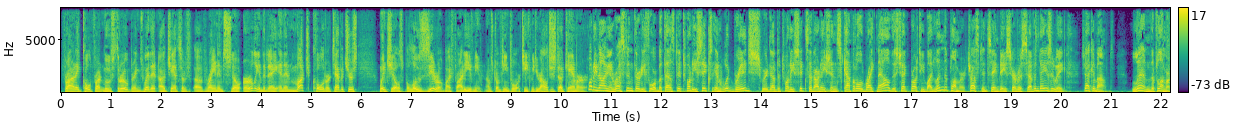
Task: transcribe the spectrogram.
Friday, cold front moves through, brings with it a chance of, of rain and snow early in the day, and then much colder temperatures Wind chills below zero by Friday evening. I'm Storm Team 4, Chief Meteorologist Doug Kammerer. 29 in Reston, 34 Bethesda, 26 in Woodbridge. We're down to 26 in our nation's capital right now. This check brought to you by Len the Plumber. Trusted same day service seven days a week. Check him out. Len the Plumber.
